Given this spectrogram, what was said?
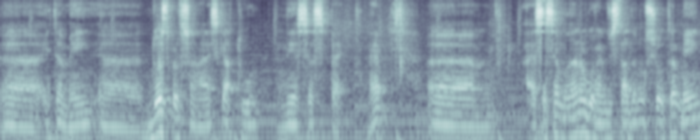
uh, e também dos profissionais que atuam nesse aspecto. Né? Essa semana o governo do estado anunciou também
